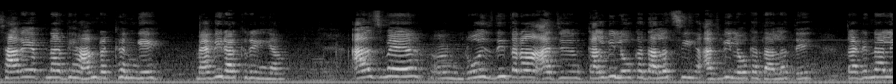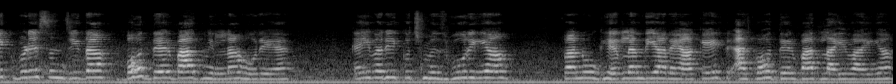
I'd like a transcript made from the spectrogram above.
ਸਾਰੇ ਆਪਣਾ ਧਿਆਨ ਰੱਖਣਗੇ ਮੈਂ ਵੀ ਰੱਖ ਰਹੀ ਹਾਂ ਅੱਜ ਮੈਂ ਅਮ, ਰੋਜ਼ ਦੀ ਤਰ੍ਹਾਂ ਅੱਜ ਕੱਲ ਵੀ ਲੋਕ ਅਦਾਲਤ ਸੀ ਅੱਜ ਵੀ ਲੋਕ ਅਦਾਲਤ ਹੈ ਤੁਹਾਡੇ ਨਾਲ ਇੱਕ ਬੜੇ ਸੰਜੀਦਾ ਬਹੁਤ ਦੇਰ ਬਾਅਦ ਮਿਲਣਾ ਹੋ ਰਿਹਾ ਹੈ ਕਈ ਵਾਰੀ ਕੁਝ ਮਜਬੂਰੀਆਂ ਤੁਹਾਨੂੰ ਘੇਰ ਲੈਂਦੀਆਂ ਨੇ ਆ ਕੇ ਤੇ ਅੱਜ ਬਹੁਤ ਦੇਰ ਬਾਅਦ ਲਾਈਵ ਆਈ ਹਾਂ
